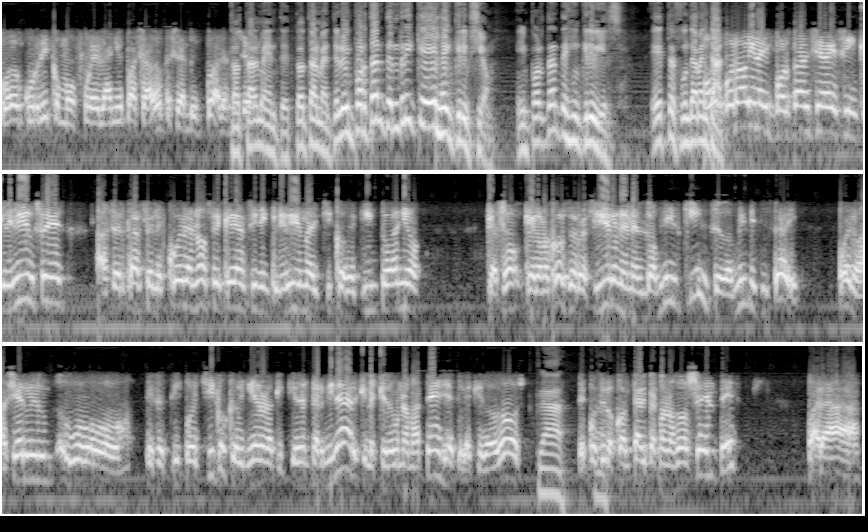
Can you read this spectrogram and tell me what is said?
puede ocurrir como fue el año pasado, que sean virtuales. totalmente, totalmente. Lo importante, Enrique, es la inscripción. Importante es inscribirse. Esto es fundamental. Hoy por hoy la importancia es inscribirse, acercarse a la escuela, no se queden sin inscribirme. Hay chicos de quinto año que, son, que a lo mejor se recibieron en el 2015, 2016. Bueno, ayer hubo ese tipo de chicos que vinieron a que quieren terminar, que les quedó una materia, que les quedó dos. Claro. Después se los contacta con los docentes para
